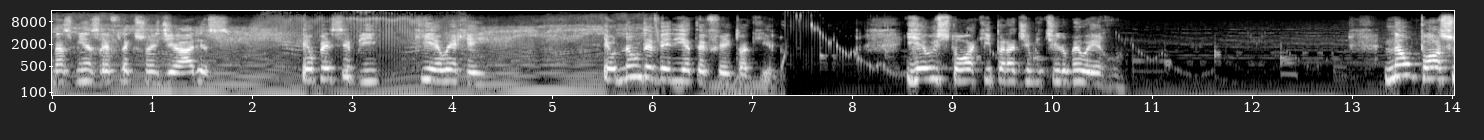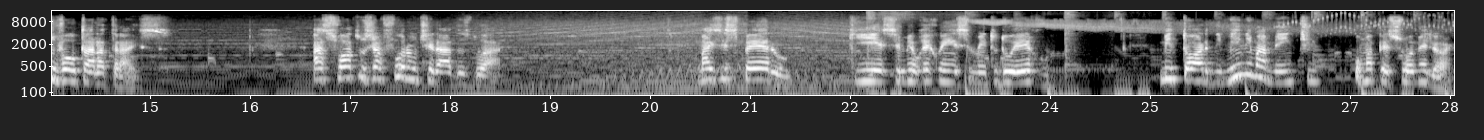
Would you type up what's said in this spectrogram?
nas minhas reflexões diárias, eu percebi que eu errei eu não deveria ter feito aquilo. E eu estou aqui para admitir o meu erro. Não posso voltar atrás. As fotos já foram tiradas do ar. Mas espero que esse meu reconhecimento do erro me torne minimamente uma pessoa melhor.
